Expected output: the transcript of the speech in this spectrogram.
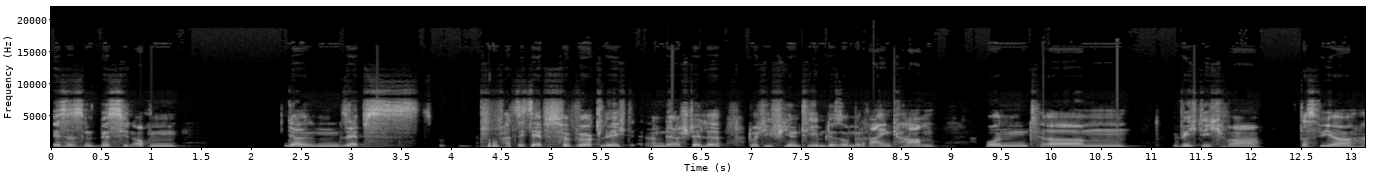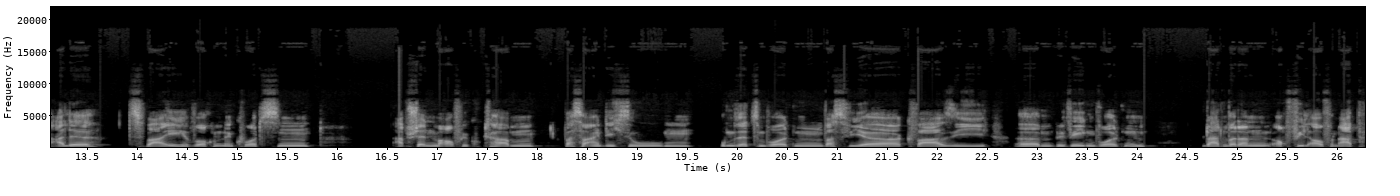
ist es ein bisschen auch ein, ja, ein selbst, hat sich selbst verwirklicht an der Stelle durch die vielen Themen, die so mit reinkamen. Und ähm, wichtig war, dass wir alle zwei Wochen in kurzen Abständen mal aufgeguckt haben, was wir eigentlich so um, umsetzen wollten, was wir quasi ähm, bewegen wollten. Da hatten wir dann auch viel auf und ab.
